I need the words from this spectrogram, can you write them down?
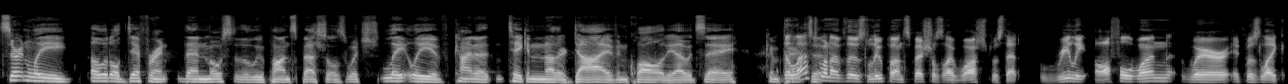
Certainly a little different than most of the Lupin specials, which lately have kind of taken another dive in quality, I would say. The last to- one of those Lupin specials I watched was that really awful one where it was like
